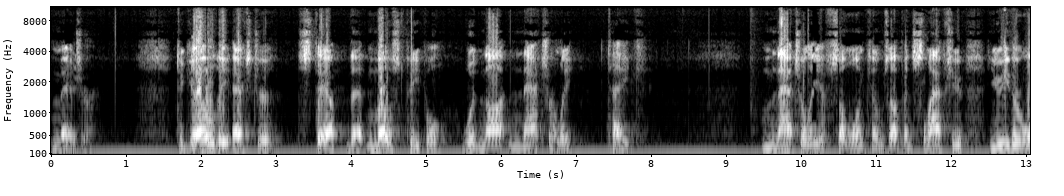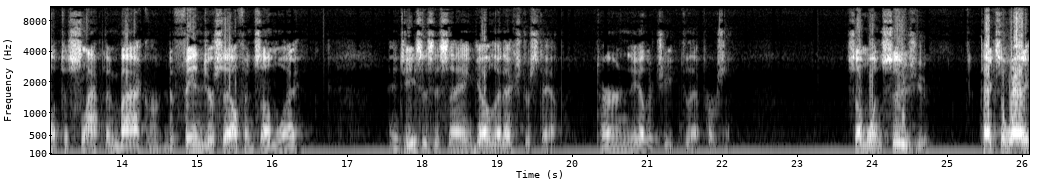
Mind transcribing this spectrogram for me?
measure, to go the extra step that most people would not naturally take. Naturally, if someone comes up and slaps you, you either want to slap them back or defend yourself in some way. And Jesus is saying, go that extra step. Turn the other cheek to that person. Someone sues you, takes away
